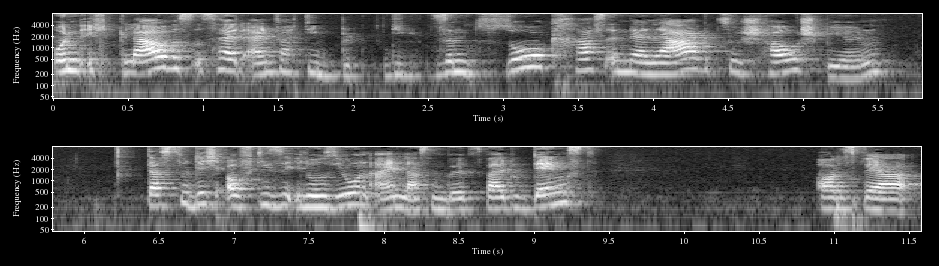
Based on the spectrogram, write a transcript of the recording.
Und ich glaube, es ist halt einfach, die, die sind so krass in der Lage zu schauspielen, dass du dich auf diese Illusion einlassen willst, weil du denkst, oh, das wäre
